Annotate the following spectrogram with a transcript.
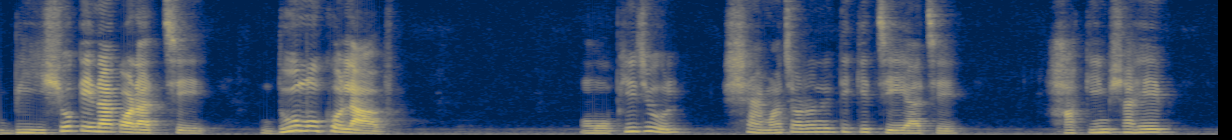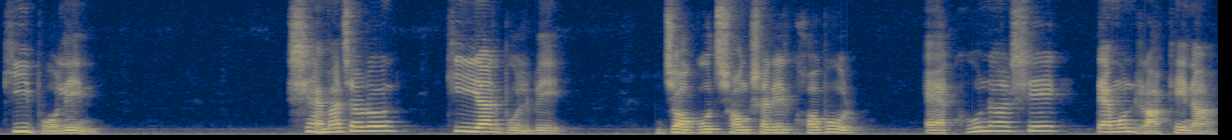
বিষও কেনা করাচ্ছে। দুমুখ লাভ। মফিজুল শ্যামাচরণের দিকে চেয়ে আছে। হাকিম সাহেব কি বলেন? শ্যামাচরণ কি আর বলবে? জগৎ সংসারের খবর এখন আর সে তেমন রাখে না।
